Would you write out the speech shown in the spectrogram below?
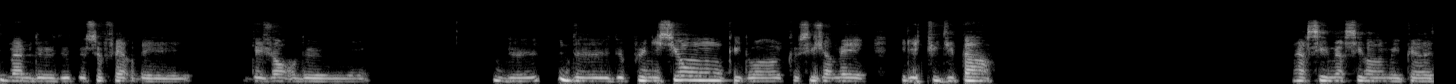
même de, se faire des, des genres de, de, punitions, qui doit, que si jamais il n'étudie pas. Merci, merci, mon ami Père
